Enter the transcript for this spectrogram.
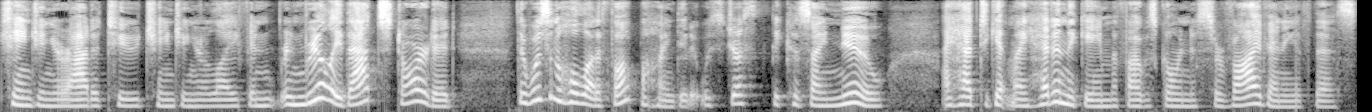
changing your attitude, changing your life. And, and really that started, there wasn't a whole lot of thought behind it. It was just because I knew I had to get my head in the game if I was going to survive any of this.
